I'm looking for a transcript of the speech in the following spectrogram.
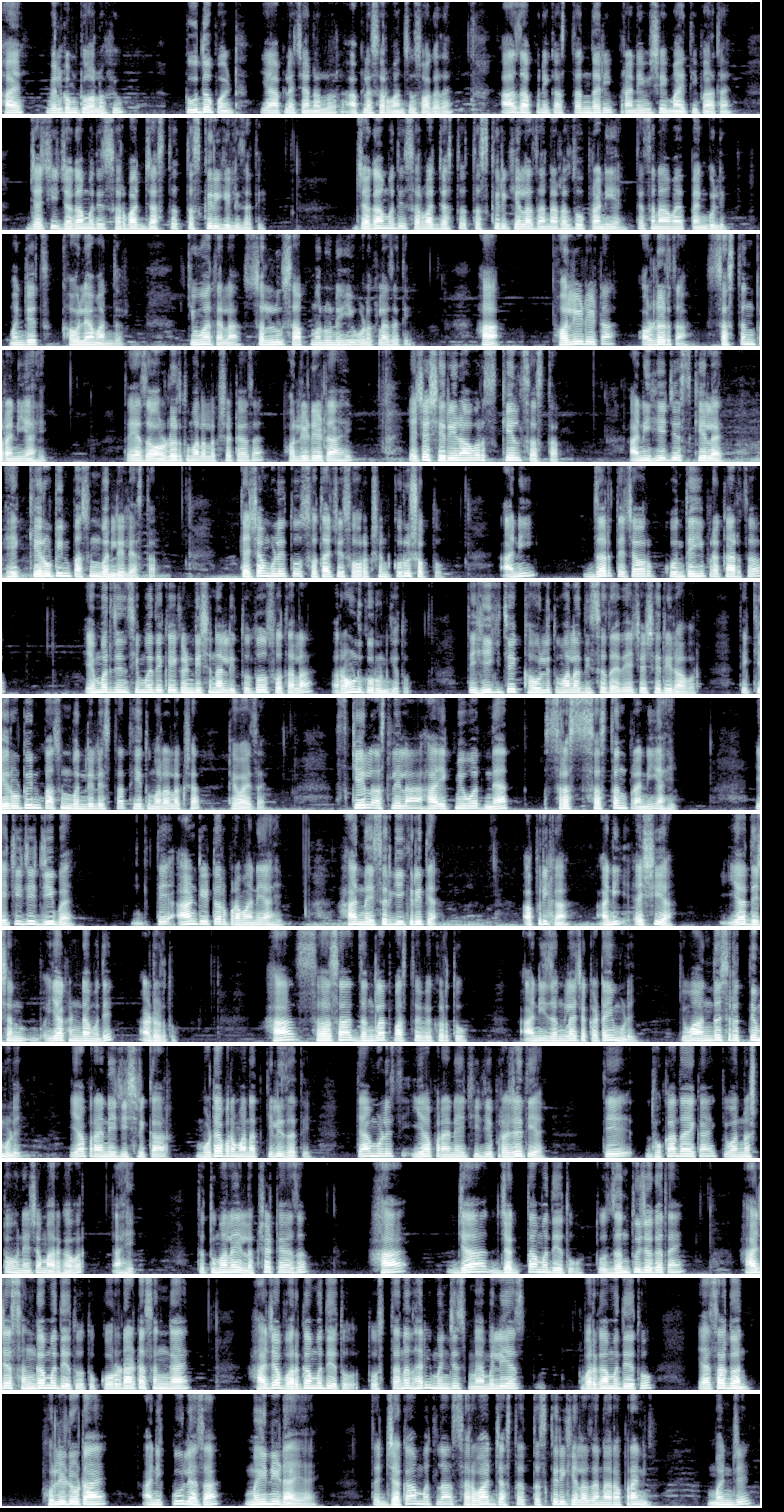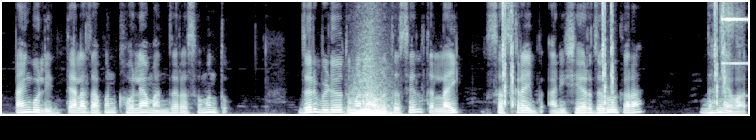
Hi welcome to all of you. To the point या आपल्या चॅनलवर आपल्या सर्वांचं स्वागत आहे. आज आपण एका स्तनधारी प्राण्याविषयी माहिती पाहत आहे ज्याची जगामध्ये सर्वात जास्त तस्करी केली जाते. जगामध्ये सर्वात जास्त तस्करी केला जाणारा जो प्राणी आहे त्याचं नाव आहे पँगोलिन म्हणजेच खवल्या मांजर किंवा त्याला सल्लू साप म्हणूनही ओळखला जाते. हा फॉलिडेटा ऑर्डरचा सस्तन प्राणी आहे. तर याचा ऑर्डर तुम्हाला लक्षात ठेवायचा आहे फॉलिडेटा आहे. याच्या शरीरावर स्केल्स असतात. आणि हे जे स्केल आहे हे केरोटीनपासून बनलेले असतात. त्याच्यामुळे तो स्वतःचे संरक्षण करू शकतो. आणि जर त्याच्यावर कोणत्याही प्रकारचं एमर्जन्सीमध्ये काही कंडिशन आली तर तो स्वतःला राऊंड करून घेतो. ते ही जे खवले तुम्हाला दिसत आहेत याच्या शरीरावर ते केरोटीनपासून बनलेले असतात हे तुम्हाला लक्षात ठेवायचं आहे. स्केल असलेला हा एकमेव ज्ञात स्र सस्तन प्राणी आहे. याची जी जीभ आहे ते आंट इटरप्रमाणे आहे. हा नैसर्गिकरित्या आफ्रिका आणि एशिया या देशां या खंडामध्ये आढळतो. हा सहसा जंगलात वास्तव्य करतो आणि जंगलाच्या कटाईमुळे किंवा अंधश्रद्धेमुळे या प्राण्याची शिकार मोठ्या प्रमाणात केली जाते. त्यामुळेच या प्राण्याची जी प्रजाती आहे ते धोकादायक आहे किंवा नष्ट होण्याच्या मार्गावर आहे. तर तुम्हाला हे लक्षात ठेवायचं हा ज्या जगतामध्ये येतो तो जंतू जगत आहे. हा ज्या संघामध्ये येतो तो कोरडाटा संघ आहे. हा ज्या वर्गामध्ये येतो तो स्तनधारी म्हणजेच मॅमेलियास वर्गामध्ये येतो. याचा गण फोलिडोटा आहे आणि कुल याचा मैनिडाय आहे. तर जगामधला सर्वात जास्त तस्करी केला जाणारा प्राणी म्हणजे पँगोलिन त्यालाच आपण खवल्या मांजर असं म्हणतो. जर व्हिडिओ तुम्हाला आवडत असेल तर लाईक सबस्क्राईब आणि शेअर जरूर करा. धन्यवाद.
